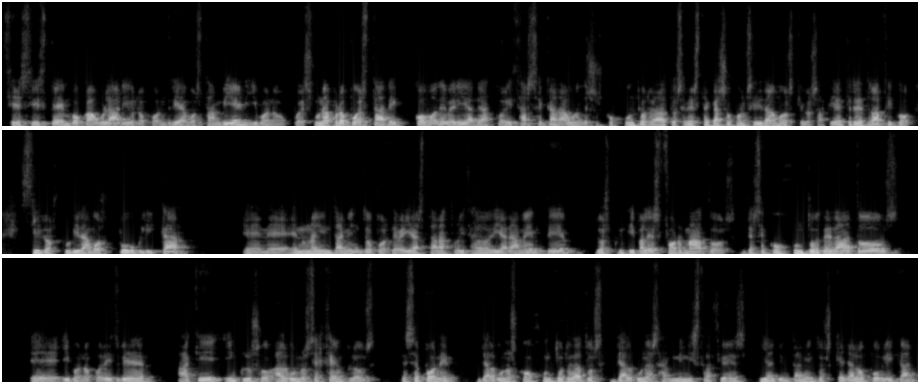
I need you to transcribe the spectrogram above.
si existe en vocabulario lo pondríamos también y bueno, pues una propuesta de cómo debería de actualizarse cada uno de esos conjuntos de datos. En este caso consideramos que los accidentes de tráfico, si los pudiéramos publicar eh, en, un ayuntamiento pues debería estar actualizado diariamente, los principales formatos de ese conjunto de datos eh, y bueno, podéis ver aquí incluso algunos ejemplos que se ponen de algunos conjuntos de datos de algunas administraciones y ayuntamientos que ya lo publican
